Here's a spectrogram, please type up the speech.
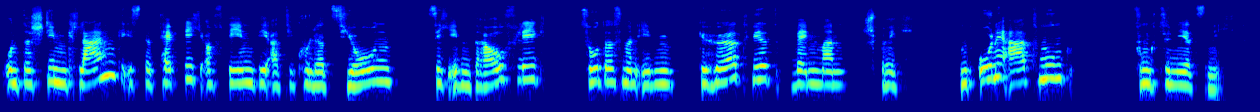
Und der Stimmklang ist der Teppich, auf den die Artikulation sich eben drauflegt, so dass man eben gehört wird, wenn man spricht. Und ohne Atmung funktioniert es nicht.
